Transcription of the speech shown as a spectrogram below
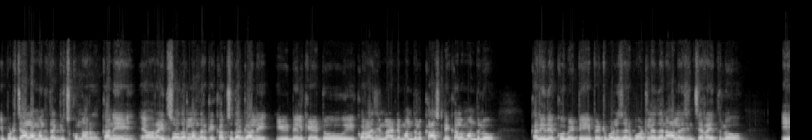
ఇప్పుడు చాలామంది తగ్గించుకున్నారు. కానీ రైతు సోదరులందరికీ ఖర్చు తగ్గాలి. ఈ డెలికేటు ఈ కొరాజిన్ లాంటి మందులు కాస్ట్లీ కల మందులు ఖరీదు ఎక్కువ పెట్టి పెట్టుబడులు సరిపోవట్లేదని ఆలోచించే రైతులు ఈ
